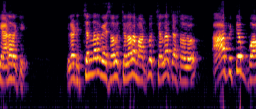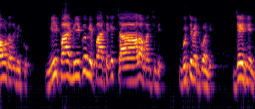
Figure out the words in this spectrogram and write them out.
కేడర్కి ఇలాంటి చిల్లర వేషాలు చిల్లర మాటలు చిల్లర చేష్టలు ఆపితే బాగుంటుంది మీకు. మీ పా మీకు మీ పార్టీకి చాలా మంచిది. గుర్తుపెట్టుకోండి. జై హింద్.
